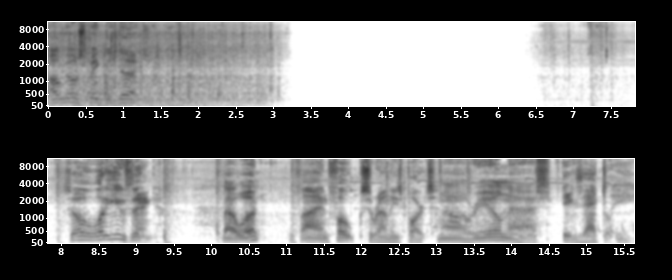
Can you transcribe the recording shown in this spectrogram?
I'll go speak to Dutch. So, what do you think? About what? The fine folks around these parts. Oh, real nice. Exactly.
